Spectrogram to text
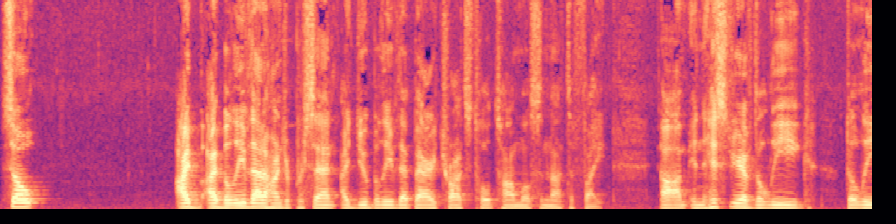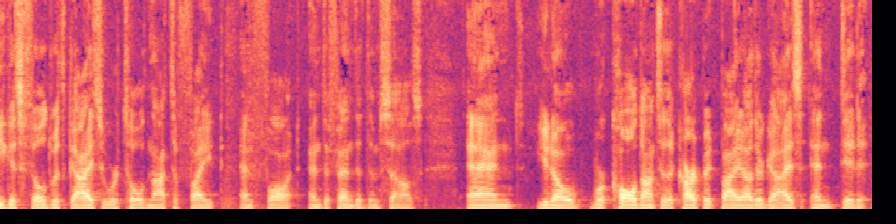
So I, I believe that 100%. I do believe that Barry Trotz told Tom Wilson not to fight. Um, in the history of the league, the league is filled with guys who were told not to fight and fought and defended themselves and, you know, were called onto the carpet by other guys and did it.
